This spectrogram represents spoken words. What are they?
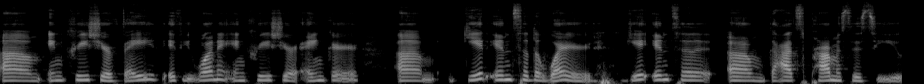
um, increase your faith if you want to increase your anchor um, get into the word get into um, god's promises to you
